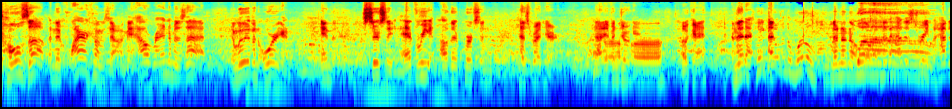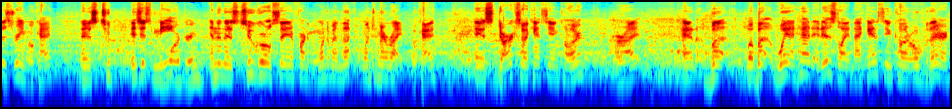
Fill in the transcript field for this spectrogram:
pulls up and the choir comes out. I mean, how random is that? And we live in Oregon, and seriously, every other person has red hair. Not even joking. Uh-huh. Okay, and then I, Take I- over the world. no, no, no. And then I have this dream. I have this dream, okay? And it's two. It's just me. More dream? And then there's two girls sitting in front of me. One to my left, one to my right. Okay? And it's dark, so I can't see in color. All right. And but but, but way ahead, it is light, and I can see in color over there.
